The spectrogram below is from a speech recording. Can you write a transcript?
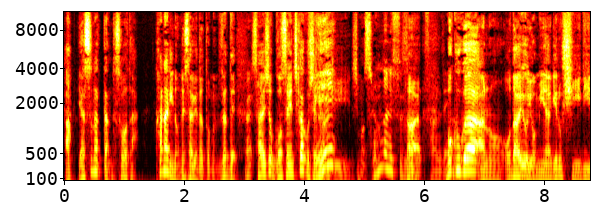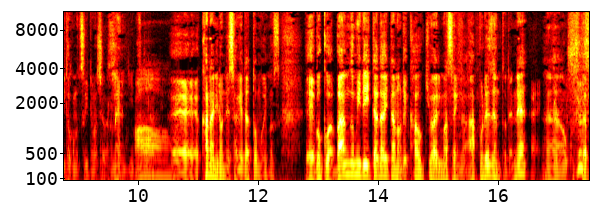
あ、安なったんだ、そうだ。かなりの値下げだと思います。だってえ、最初5000円近くしてた気しますそよ。んなにするはい。3000僕が、あの、お題を読み上げる CD とかもついてましたからね。ああえーかなりの値下げだと思います、えー僕は番組でいただいたので買う気はありませんがあプレゼントでね、うん送ったと、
